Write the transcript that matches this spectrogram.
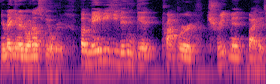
you're making everyone else feel weird. But maybe he didn't get proper treatment by his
